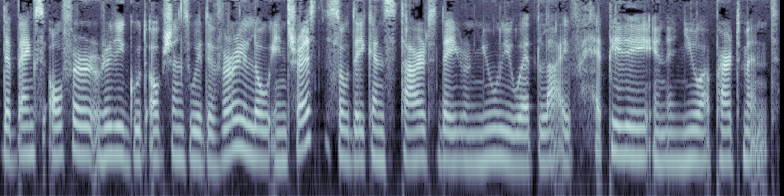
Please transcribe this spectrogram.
the banks offer really good options with a very low interest so they can start their newlywed life happily in a new apartment.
